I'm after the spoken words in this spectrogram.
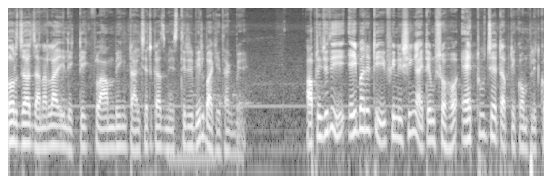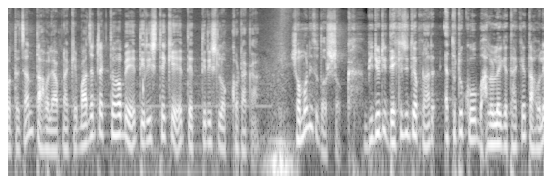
দরজা, জানালা ইলেকট্রিক প্লাম্বিং টাইলসের কাজ, মিস্ত্রির বিল বাকি থাকবে। আপনি যদি এই বাড়িটি ফিনিশিং আইটেম সহ এ টু জেড আপনি কমপ্লিট করতে চান, তাহলে আপনাকে বাজেট রাখতে হবে তিরিশ থেকে তেত্রিশ লক্ষ টাকা। সম্মানিত দর্শক, ভিডিওটি দেখে যদি আপনার এতটুকু ভালো লেগে থাকে, তাহলে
